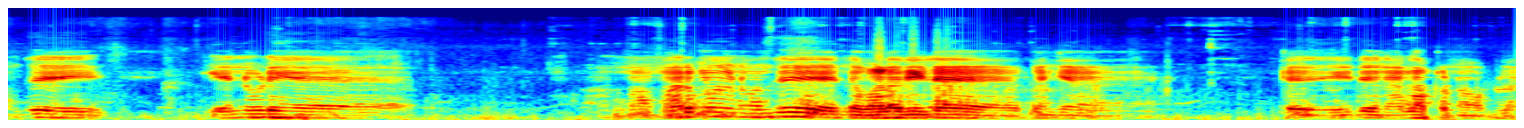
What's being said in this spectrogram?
வந்து என்னுடைய மருமகன் வந்து இந்த வளரியில கொஞ்சம் இது நல்லா பண்ணுவாப்புல.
